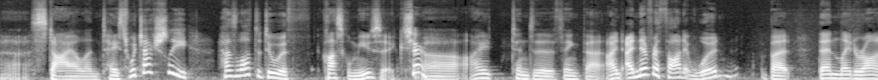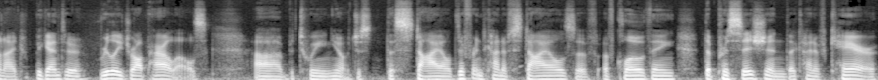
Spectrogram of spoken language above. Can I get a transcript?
uh, style and taste, which actually has a lot to do with classical music. Sure. Uh, I tend to think that I, I never thought it would, but then later on I began to really draw parallels uh, between you know just the style, different kind of styles of, of clothing, the precision, the kind of care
